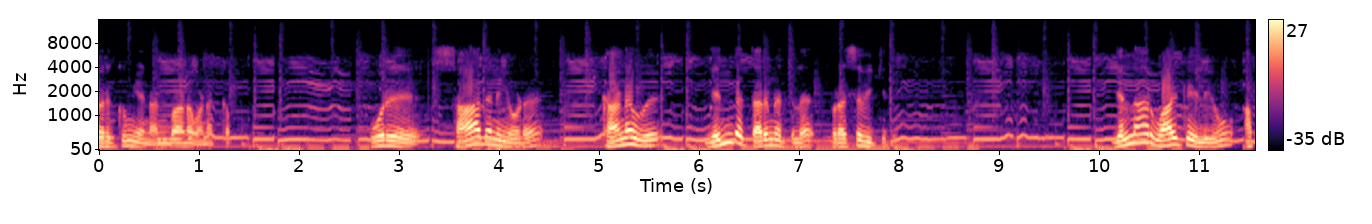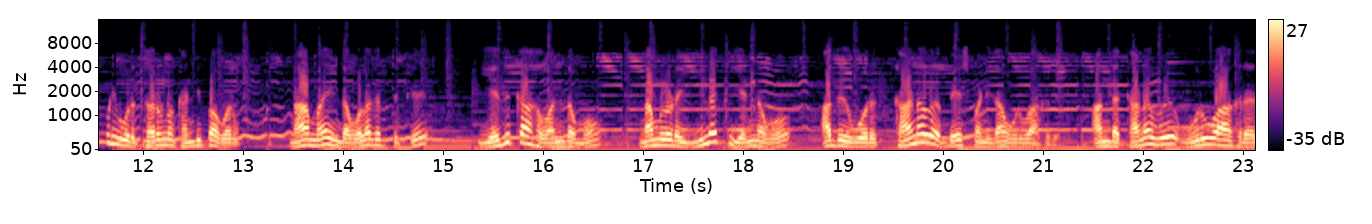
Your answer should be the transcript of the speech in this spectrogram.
அனைவருக்கும் என் அன்பான வணக்கம். ஒரு சாதனையோட கனவு எந்த தருணத்துல பிரசவிக்குது? எல்லார் வாழ்க்கையிலையும் அப்படி ஒரு தருணம் கண்டிப்பா வரும். நாம இந்த உலகத்துக்கு எதுக்காக வந்தோமோ நம்மளோட இலக்கு என்னவோ அது ஒரு கனவை பேஸ் பண்ணி தான் உருவாகுது. அந்த கனவு உருவாகிற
